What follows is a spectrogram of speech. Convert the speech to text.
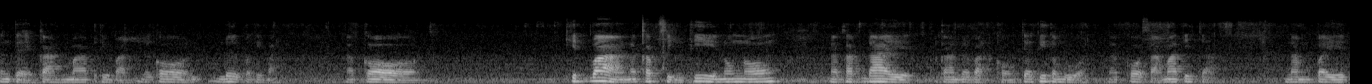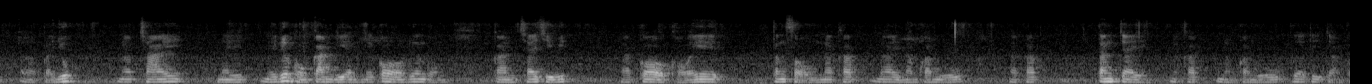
ตั้งแต่การมาปฏิบัติแล้วก็เลิกปฏิบัติ แล้วก็คิดว่านะครับสิ่งที่น้องๆนะครับได้ การปฏิบัติของเจ้าที่ตำรวจแล้วก็สามารถที่จะนำไปประยุกต์นะครับใช้ในในเรื่องของการเรียนและก็เรื่องของการใช้ชีวิตนะครับก็ขอให้ทั้งสองนะครับได้นำความรู้นะครับ ตั้งใจนะครับนำความรู้เพื่อที่จะไป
